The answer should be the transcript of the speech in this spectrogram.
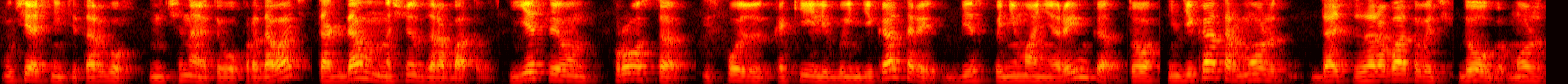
участники торгов начинают его продавать, тогда он начнет зарабатывать. Если он просто использует какие-либо индикаторы без понимания рынка, то индикатор может дать зарабатывать долго, может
